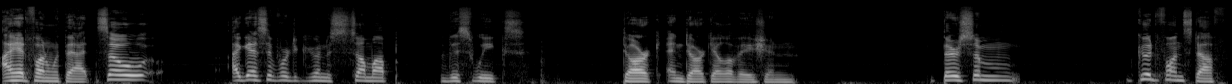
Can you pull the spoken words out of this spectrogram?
I had fun with that. So I guess if we're going to sum up this week's Dark and Dark Elevation, there's some good fun stuff.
